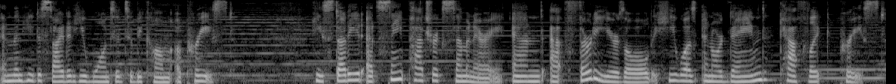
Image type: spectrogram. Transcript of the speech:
and then he decided he wanted to become a priest. He studied at St. Patrick's Seminary, and at 30 years old, he was an ordained Catholic priest.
